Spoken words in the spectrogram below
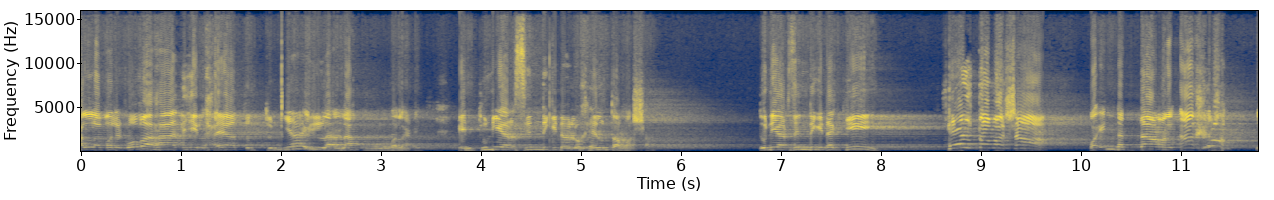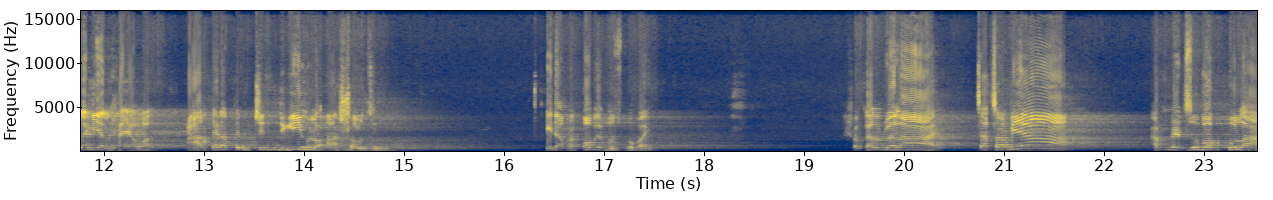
আল্লাহ বলেন ওমা হাদিহিল হায়াতুদ দুনিয়া ইল্লা লাহু ওয়া লাইব এই দুনিয়ার জিন্দেগিটা হলো খেল তামাশা দুনিয়ার জিন্দেগিটা কি? খেল তামাশা। ওয়া দারাল লাহিয়াল আখিরাতের জিন্দেগি হলো আসল এটা আমরা কবে বুঝব ভাই? সকাল বেলায় চাচা মিয়া, আপনার যুবক কুলা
